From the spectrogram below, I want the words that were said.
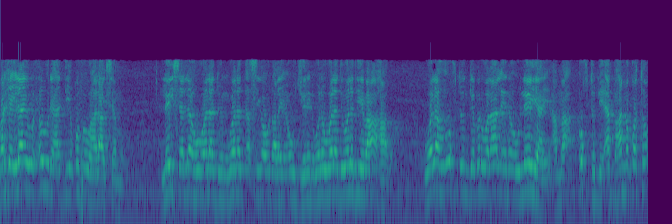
marka ilaahay wuxuu yihi haddii qof uu halaagsamo laysa lahu waladun walad asiga u dhalay uu jirin walow walad waladiiba ha ahaado. Walahu uktun gabar walaalena uu leeyahay ama uktu liab ha noqoto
